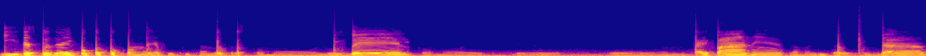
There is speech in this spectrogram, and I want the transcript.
Y después de ahí poco a poco, ¿no? Ya fui escuchando otras como Luzbel, como este, eh, Caifanes, La Maldita Vecindad,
